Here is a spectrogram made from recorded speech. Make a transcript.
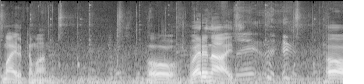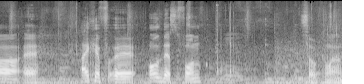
Smile, come on. Oh, very nice. Oh, uh, I have uh, oldest phone. So come on.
